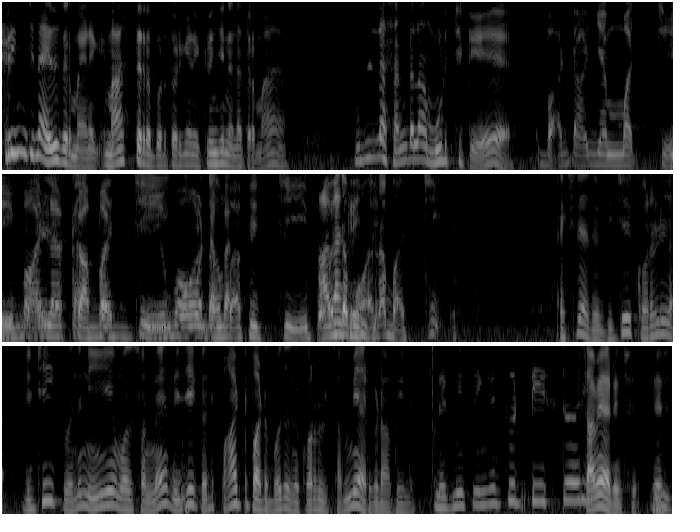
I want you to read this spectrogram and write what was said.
கிரிஞ்சுனா எது தெரியுமா எனக்கு? மாஸ்டரை பொறுத்த வரைக்கும் எனக்கு கிரிஞ்சுன்னு என்ன தெரியுமா? ஃபுல்லா சண்டைலாம் முடிச்சிட்டு வாடா என் மச்சி வழக்க பஜ்ஜி ஓடம்ப பிச்சி அதான் cringe. பச்சி ஆக்சுவலி அது விஜய் குரல்ல விஜய்க்கு வந்து நீயே முதல்ல சொன்ன விஜய்க்கு வந்து பாட்டு பாடும்போது அந்த குரல் செம்மையா இருக்குடா அப்படின்னு. லெட் மீ சிங் a குட்டி ஸ்டோரி செம்மையா இருந்துச்சு. எஸ்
